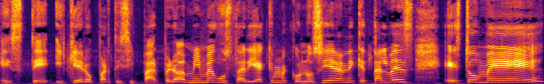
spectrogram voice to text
Este, y quiero participar, pero a mí me gustaría que me conocieran y que tal vez esto me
